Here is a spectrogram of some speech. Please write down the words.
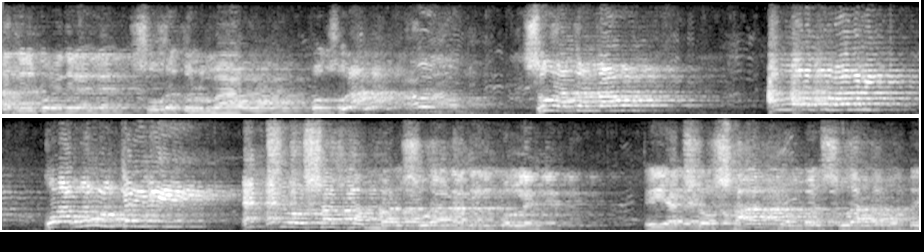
নাযিল করে দিলেন, সূরাতুল মাউন। কোন সূরা? সূরাতুল মাউন। আল্লাহ রাব্বুল আলামিন কোরআনুল কারীমে 107 নম্বর সূরা নাযিল করলেন। এই 107 নম্বর সূরার মধ্যে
